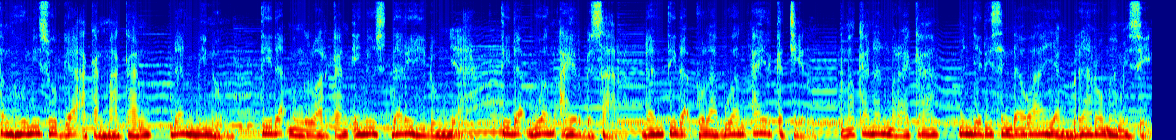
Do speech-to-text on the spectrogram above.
penghuni surga akan makan dan minum tidak mengeluarkan ingus dari hidungnya, tidak buang air besar, dan tidak pula buang air kecil. Makanan mereka menjadi sendawa yang beraroma misik.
